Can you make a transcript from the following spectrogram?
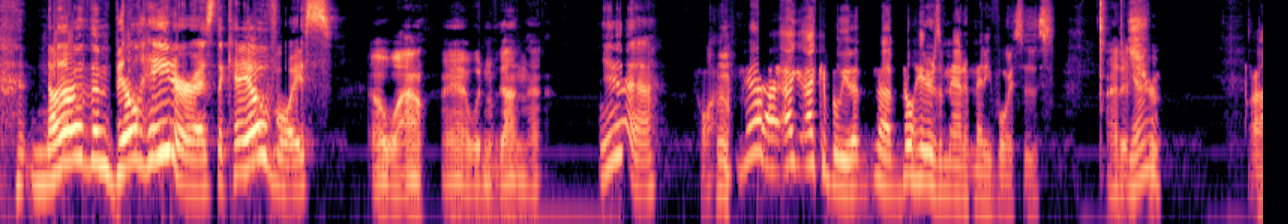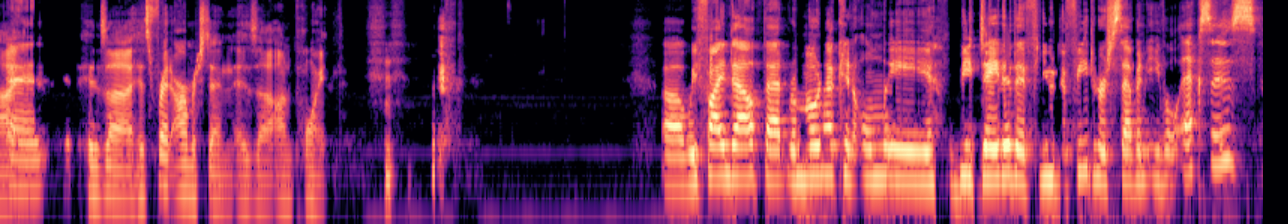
none other than Bill Hader as the KO voice. Oh wow, yeah, I wouldn't have gotten that. Yeah. Wow. Hmm. Yeah, I, I could believe it. No, Bill Hader's a man of many voices. That is Yeah. true. Uh, and his uh, his Fred Armisen is uh, on point. Uh, we find out that Ramona can only be dated if you defeat her seven evil exes.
